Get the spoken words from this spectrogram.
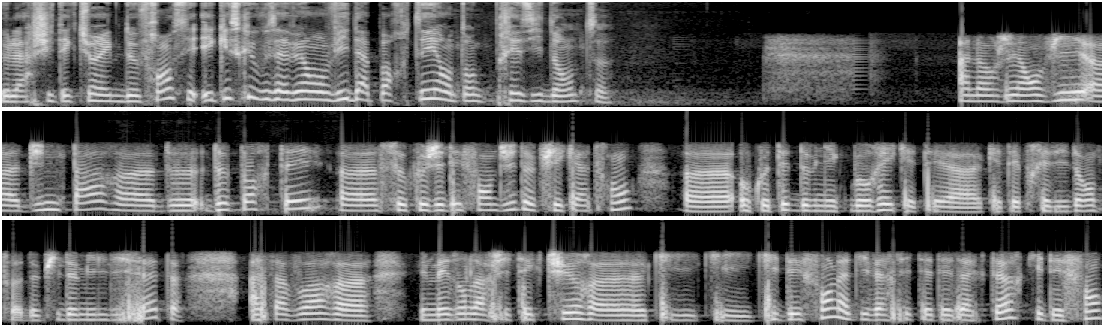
de l'architecture Île-de-France, et qu'est-ce que vous avez envie d'apporter en tant que présidente? Alors j'ai envie euh, d'une part euh, de, porter euh, ce que j'ai défendu depuis quatre ans aux côtés de Dominique Boré qui était présidente depuis 2017, à savoir une maison de l'architecture qui, défend la diversité des acteurs, qui défend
